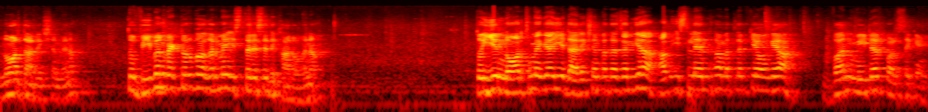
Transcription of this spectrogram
नॉर्थ डायरेक्शन में ना तो वी वन वैक्टर को अगर मैं इस तरह से दिखा रहा हूँ, है ना तो ये नॉर्थ में गया ये डायरेक्शन पता चल गया। अब इस लेंथ का मतलब क्या हो गया? वन मीटर पर सेकेंड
